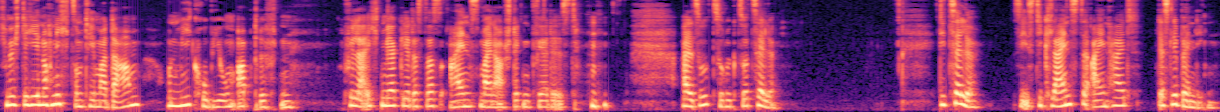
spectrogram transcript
Ich möchte hier noch nicht zum Thema Darm und Mikrobiom abdriften. Vielleicht merkt ihr, dass das eins meiner Steckenpferde ist. also zurück zur Zelle. Die Zelle Sie ist die kleinste Einheit des Lebendigen.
